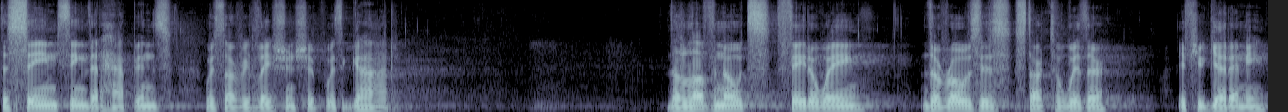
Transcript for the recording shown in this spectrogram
The same thing that happens with our relationship with God. The love notes fade away, the roses start to wither, if you get any.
